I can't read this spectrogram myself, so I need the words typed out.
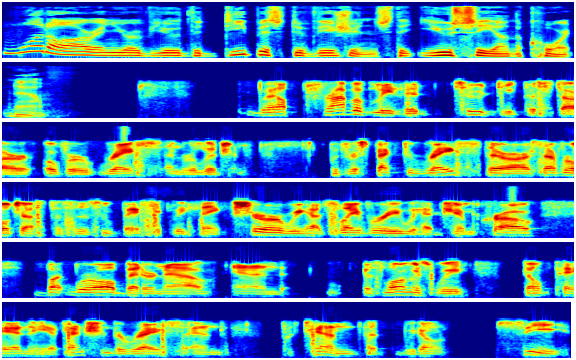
What are, in your view, the deepest divisions that you see on the court now? Well, probably the two deepest are over race and religion. With respect to race, there are several justices who basically think, sure, we had slavery, we had Jim Crow, but we're all better now, and as long as we don't pay any attention to race and pretend that we don't see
